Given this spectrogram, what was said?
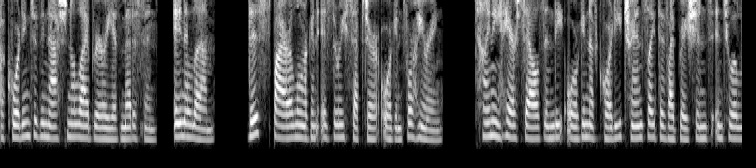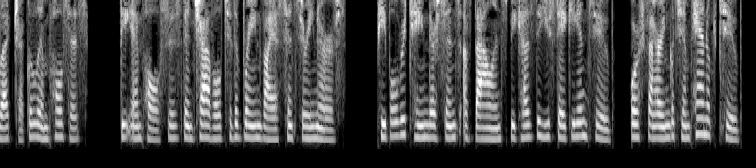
according to the National Library of Medicine, NLM. This spiral organ is the receptor organ for hearing. Tiny hair cells in the organ of Corti translate the vibrations into electrical impulses. The impulses then travel to the brain via sensory nerves. People retain their sense of balance because the eustachian tube, or pharyngotympanic tube,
